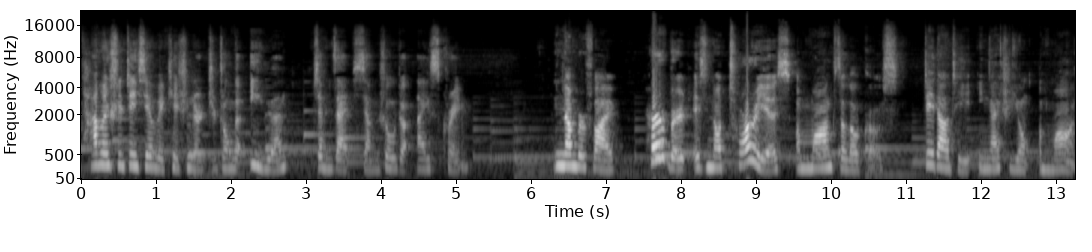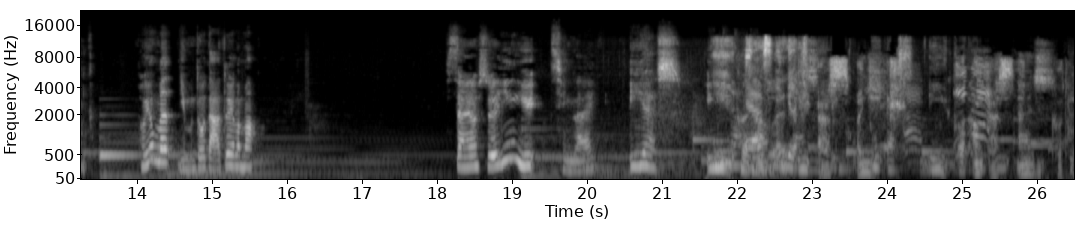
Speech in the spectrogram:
他们是这些 vacationer 之中的一员，正在享受着 ice cream。Number five, Herbert is notorious among the locals。这道题应该是用 among。朋友们，你们都答对了吗？ 想要学英语，请来 ES。英语课堂，ES English，英语课堂，ES 英语课堂，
